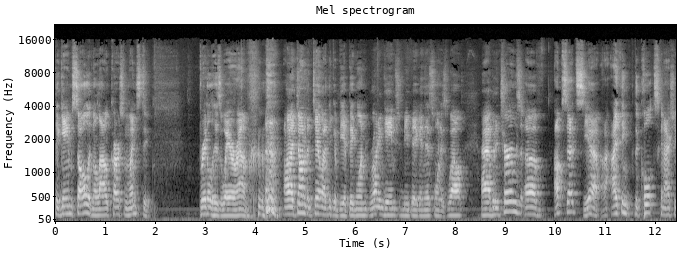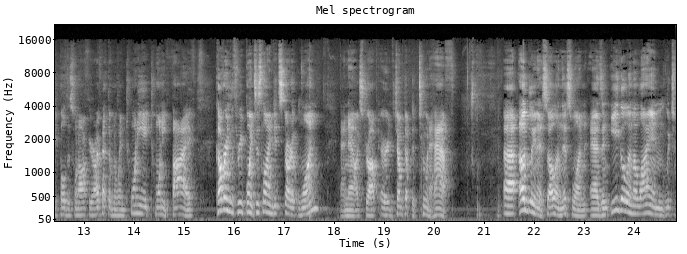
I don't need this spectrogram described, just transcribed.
the game solid and allow Carson Wentz to brittle his way around. uh, Jonathan Taylor, I think, would be a big one. Running game should be big in this one as well. Uh, but in terms of upsets, yeah, I, I think the Colts can actually pull this one off here. I've got them to win 28-25, covering the three points. This line did start at one and now it's dropped or jumped up to two and a half. Uh, ugliness all in this one as an eagle and a lion, which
